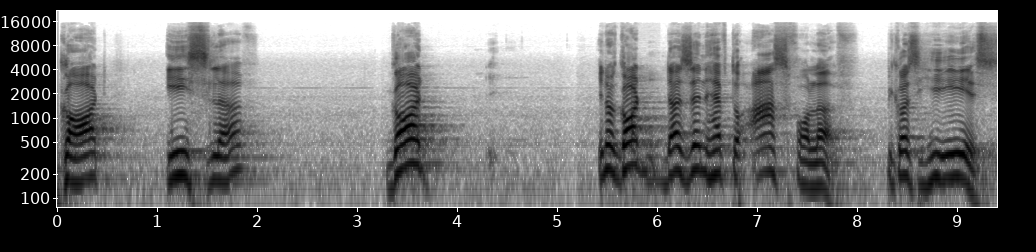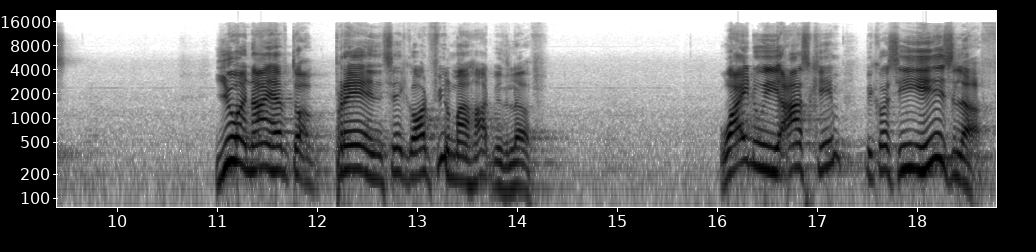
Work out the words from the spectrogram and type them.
God is love. God, you know, God doesn't have to ask for love because He is. You and I have to pray and say, God, fill my heart with love. Why do we ask Him? Because He is love.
